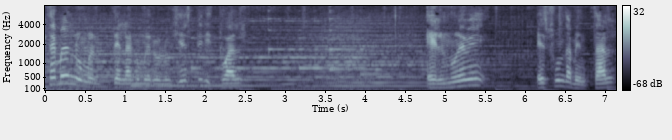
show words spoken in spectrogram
El tema de la numerología espiritual, el 9 es fundamental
